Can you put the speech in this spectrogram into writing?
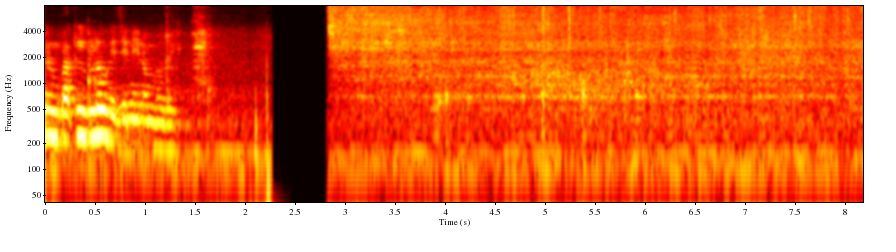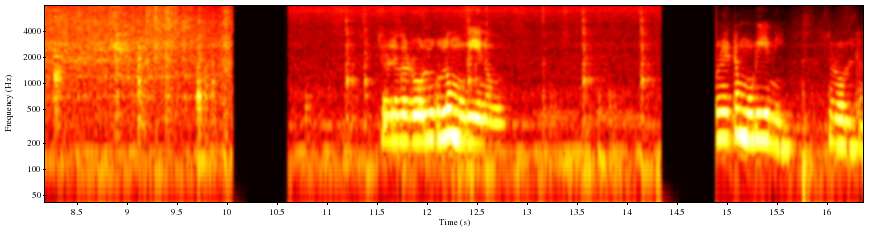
কারণ বাকিগুলোও ভেজে নিলাম ভাবে এবার রোলগুলো মুড়িয়ে নেব। এটা মুড়িয়ে নিই রোলটা।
